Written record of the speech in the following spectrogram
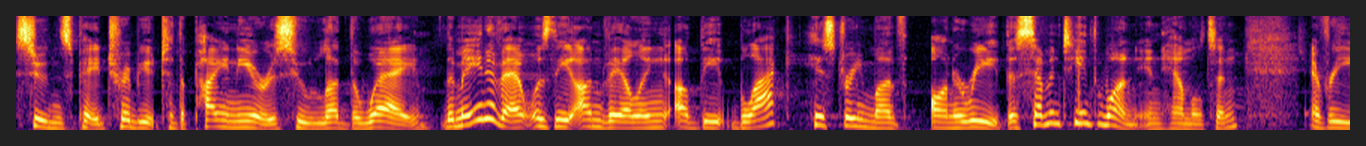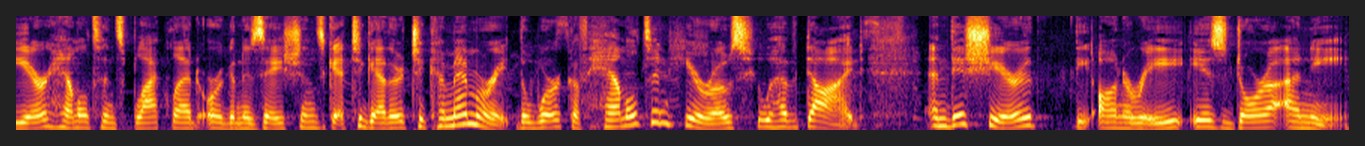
Students paid tribute to the pioneers who led the way. The main event was the unveiling of the Black History Month honoree, the 17th one in Hamilton. Every year, Hamilton's black led organizations get together to commemorate the work of Hamilton heroes who have died. And this year, the honoree is Dora Ani,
